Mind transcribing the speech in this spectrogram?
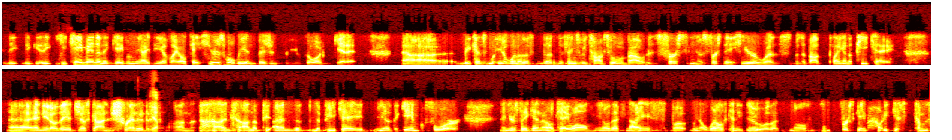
they, they he came in and they gave him the idea of like, okay, here's what we envision for you. Go and get it. Uh, because you know one of the, the, the things we talked to him about his first you know his first day here was was about playing on the PK, uh, and you know they had just gotten shredded yep. on on on the on the, the PK you know the game before, and you're thinking okay well you know that's nice but you know what else can he do? Well, that, you know first game out he just comes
